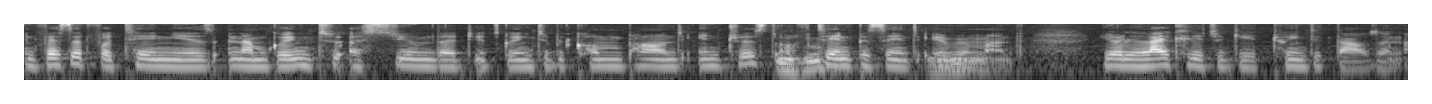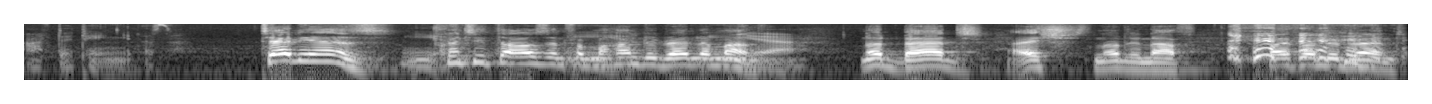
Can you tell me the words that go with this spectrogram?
invested for 10 years, and I'm going to assume that it's going to be compound interest Mm-hmm. of 10% every mm-hmm. month, you're likely to get 20,000 after 10 years. 10 years, Yeah. 20,000 from 100 Rand a month. Yeah. Not bad. Aish, it's not enough. 500 Rand.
